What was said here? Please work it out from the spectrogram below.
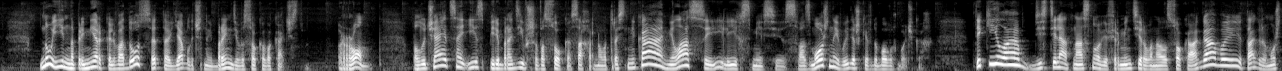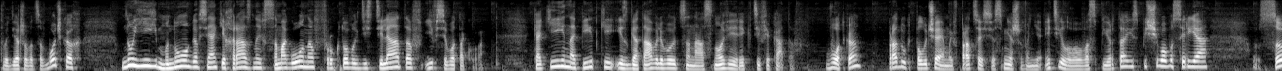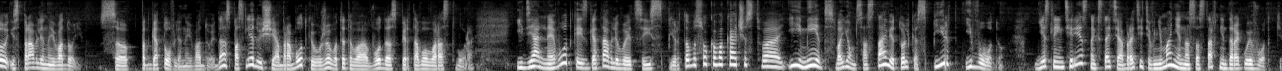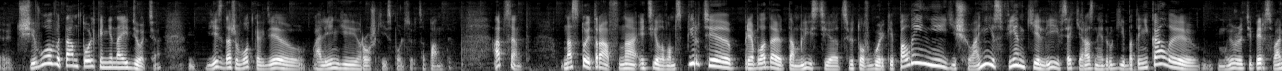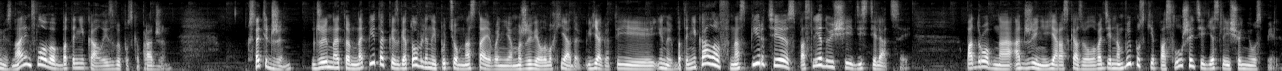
Ну и, например, кальвадос – это яблочный бренди высокого качества. Ром получается из перебродившего сока сахарного тростника, мелассы или их смеси с возможной выдержкой в дубовых бочках. Текила, дистиллят на основе ферментированного сока агавы, также может выдерживаться в бочках. Ну и много всяких разных самогонов, фруктовых дистиллятов и всего такого. Какие напитки изготавливаются на основе ректификатов? Водка, продукт, получаемый в процессе смешивания этилового спирта из пищевого сырья с исправленной водой с подготовленной водой, да, с последующей обработкой уже вот этого водоспиртового раствора. Идеальная водка изготавливается из спирта высокого качества и имеет в своем составе только спирт и воду. Если интересно, кстати, обратите внимание на состав недорогой водки. Чего вы там только не найдете. Есть даже водка, где оленьи рожки используются, панты. Абсент. Настой трав на этиловом спирте, преобладают там листья цветов горькой полыни, еще анис, фенкель и всякие разные другие ботаникалы. Мы же теперь с вами знаем слово ботаникалы из выпуска про джин. Кстати, джин. Джин – это напиток, изготовленный путем настаивания можжевеловых ягод и иных ботаникалов на спирте с последующей дистилляцией – Подробно о джине я рассказывал в отдельном выпуске, послушайте, если еще не успели.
